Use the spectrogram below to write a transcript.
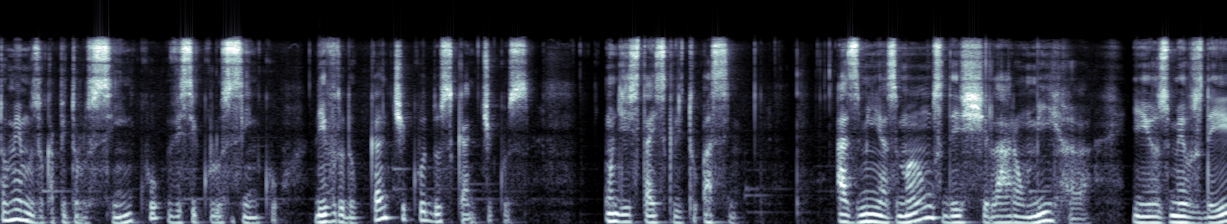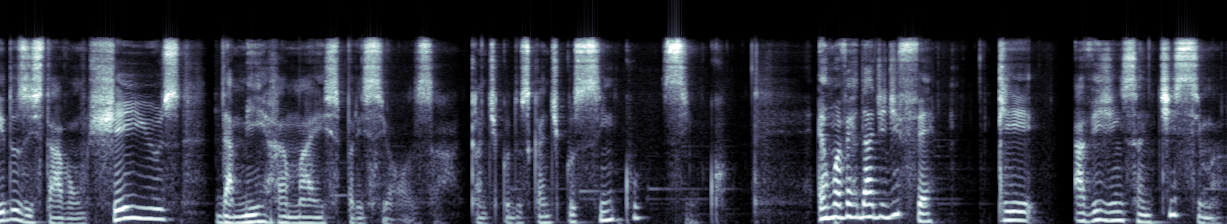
Tomemos o capítulo 5, versículo 5, livro do Cântico dos Cânticos, onde está escrito assim: As minhas mãos destilaram mirra e os meus dedos estavam cheios da mirra mais preciosa. Cântico dos Cânticos 5, 5. É uma verdade de fé que a Virgem Santíssima,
